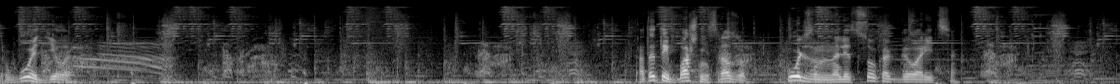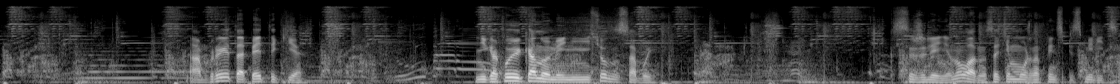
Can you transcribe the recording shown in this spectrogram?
Другое дело. От этой башни сразу польза на лицо, как говорится. Апгрейд опять-таки никакой экономии не несет за собой. К сожалению. Ну ладно, с этим можно, в принципе, смириться.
